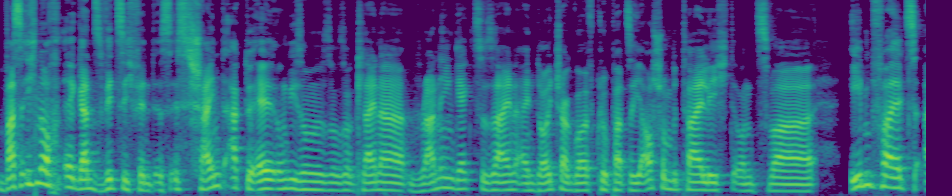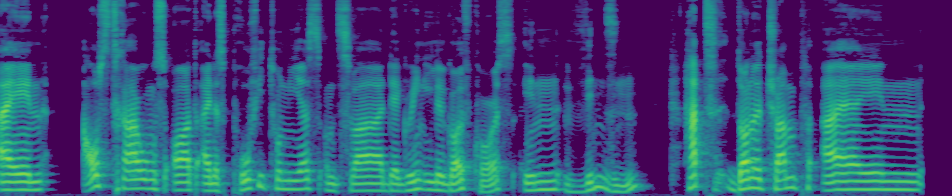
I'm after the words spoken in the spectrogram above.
Was ich noch äh, ganz witzig finde, ist, es scheint aktuell irgendwie so, so, so ein kleiner Running Gag zu sein. Ein deutscher Golfclub hat sich auch schon beteiligt und zwar ebenfalls ein Austragungsort eines Profiturniers und zwar der Green Eagle Golf Course in Winsen hat Donald Trump ein,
